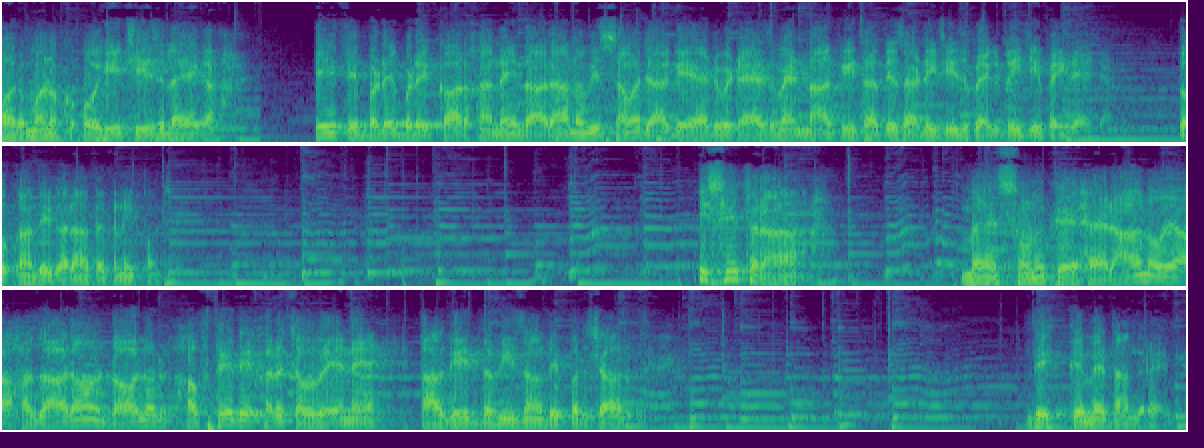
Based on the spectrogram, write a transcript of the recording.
ਔਰ ਮਨੁੱਖ ਉਹੀ ਚੀਜ਼ ਲਏਗਾ। ਇਹ ਤੇ ਬੜੇ ਬੜੇ ਕਾਰਖਾਨੇਦਾਰਾਂ ਨੂੰ ਵੀ ਸਮਝ ਆ ਗਏ ਐਡਵਰਟਾਈਜ਼ਮੈਂਟ ਨਾ ਕੀਤਾ ਤੇ ਸਾਡੀ ਚੀਜ਼ ਫੈਕਟਰੀ 'ਚ ਹੀ ਪਈ ਰਹਿ ਜਾਣ। ਲੋਕਾਂ ਦੇ ਘਰਾਂ ਤੱਕ ਨਹੀਂ ਪਹੁੰਚੇ। ਇਸੇ ਤਰ੍ਹਾਂ ਮੈਂ ਸੁਣ ਕੇ ਹੈਰਾਨ ਹੋਇਆ, ਹਜ਼ਾਰਾਂ ਡਾਲਰ ਹਫ਼ਤੇ ਦੇ ਖਰਚ ਹੋ ਰਹੇ ਨੇ ਤਾਗੇ ਦਵੀਜ਼ਾਂ ਦੇ ਪ੍ਰਚਾਰ ਦੇਖ ਕੇ ਮੈਂ ਦੰਗ ਰਹਿ ਗਿਆ।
